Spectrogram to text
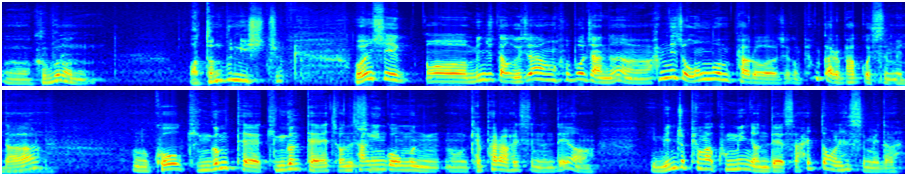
어, 그분은 어떤 분이시죠? 원식 어, 민주당 의장 후보자는 합리적 온건파로 지금 평가를 받고 있습니다. 어, 고 김금태, 김건태 전 상임고문 어, 개파라 할 수 있는데요. 이 민주평화 국민연대에서 활동을 했습니다.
